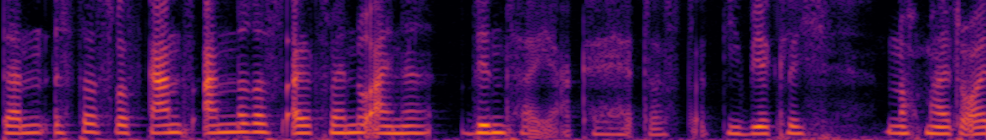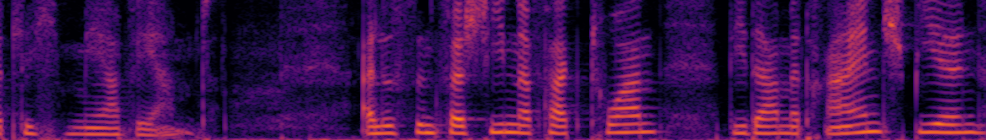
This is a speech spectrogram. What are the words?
dann ist das was ganz anderes, als wenn du eine Winterjacke hättest, die wirklich nochmal deutlich mehr wärmt. Also es sind verschiedene Faktoren, die da mit reinspielen.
